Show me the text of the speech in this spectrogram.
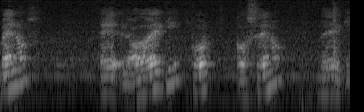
menos e elevado a x por coseno de x.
